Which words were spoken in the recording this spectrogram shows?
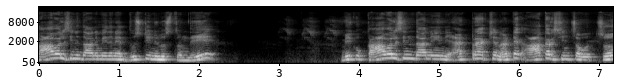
కావలసిన దాని మీదనే దృష్టి నిలుస్తుంది. మీకు కావలసిన దానిని అట్రాక్షన్ అంటే ఆకర్షించవచ్చు.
